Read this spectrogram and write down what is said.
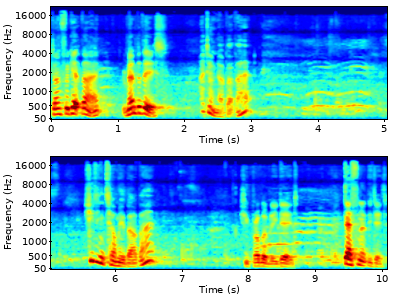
Don't forget that. Remember this. I don't know about that. She didn't tell me about that. She probably did. Definitely did.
